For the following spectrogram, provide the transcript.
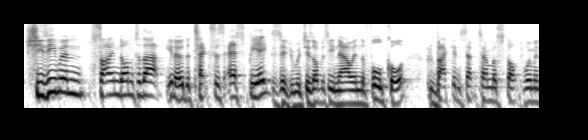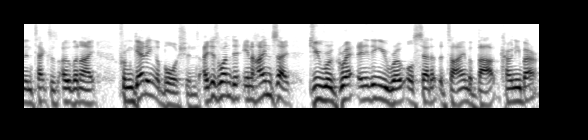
She's even signed on to that, you know, the Texas SB 8 decision, which is obviously now in the full court, but back in September stopped women in Texas overnight from getting abortions. I just wonder, in hindsight, do you regret anything you wrote or said at the time about Coney Barrett?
